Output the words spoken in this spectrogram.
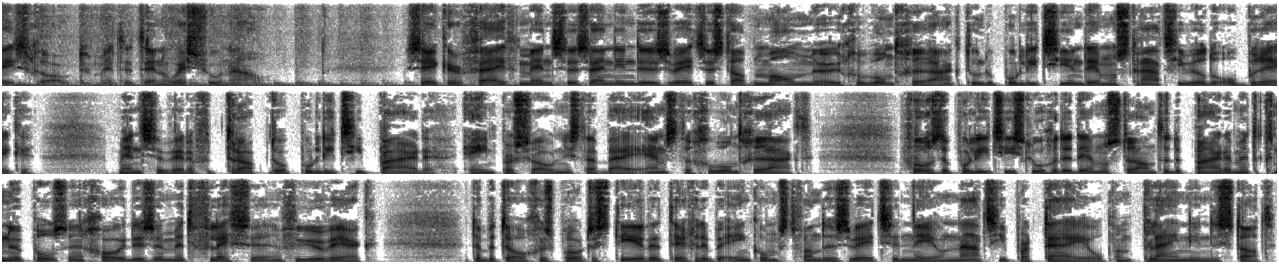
Kees Groot met het NOS-journaal. Zeker vijf mensen zijn in de Zweedse stad Malmö gewond geraakt... toen de politie een demonstratie wilde opbreken. Mensen werden vertrapt door politiepaarden. Eén persoon is daarbij ernstig gewond geraakt. Volgens de politie sloegen de demonstranten de paarden met knuppels... en gooiden ze met flessen en vuurwerk. De betogers protesteerden tegen de bijeenkomst van de Zweedse neonatiepartijen... op een plein in de stad.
